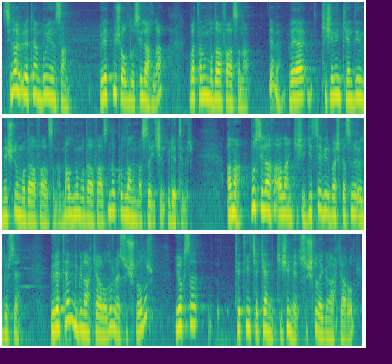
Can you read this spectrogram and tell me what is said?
Silah üreten bu insan üretmiş olduğu silahla vatanın müdafasına değil mi? Veya kişinin kendi meşru müdafasına, malını müdafasında kullanması için üretilir. Ama bu silahı alan kişi gitse bir başkasını öldürse üreten bir günahkar olur ve suçlu olur. Yoksa tetiği çeken kişi mi suçlu ve günahkar olur?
